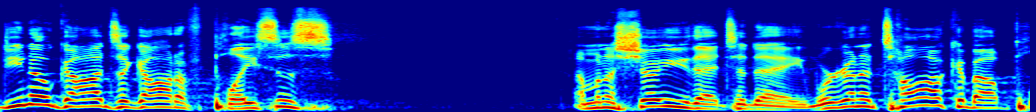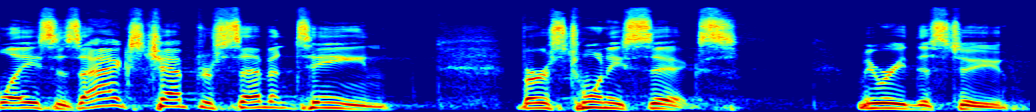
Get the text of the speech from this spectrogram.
Do you know God's a God of places? I'm going to show you that today. We're going to talk about places. Acts chapter 17, verse 26. Let me read this to you.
